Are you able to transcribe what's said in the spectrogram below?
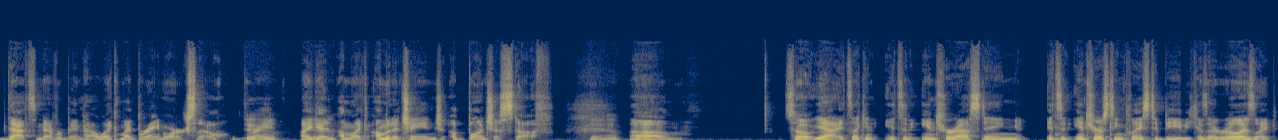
That's never been how like my brain works though, yeah. right? I yeah. get, I'm like, I'm going to change a bunch of stuff. Yeah. Um, so yeah, it's like an it's an interesting it's an interesting place to be because I realize like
